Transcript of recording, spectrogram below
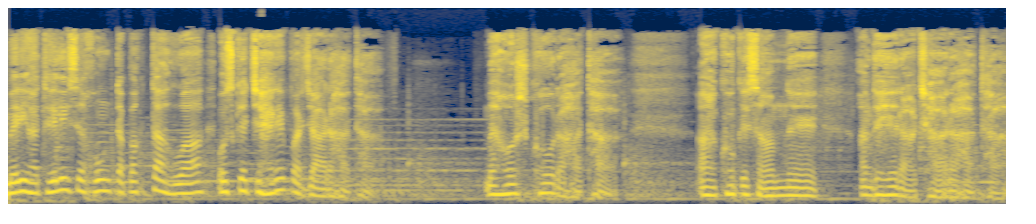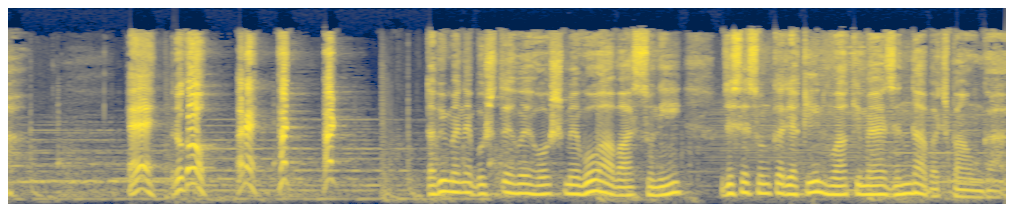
मेरी हथेली से खून टपकता हुआ उसके चेहरे पर जा रहा था। मैं होश खो रहा था। आँखों के सामने अंधेरा छा रहा था। ए, रुको! अरे हट हट! तभी मैंने बुझते हुए होश में वो आवाज़ सुनी जिसे सुनकर यकीन हुआ कि मैं ज़िंदा बच पाऊँगा।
